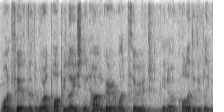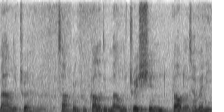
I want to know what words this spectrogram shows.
one fifth of the world population in hunger, one third, you know, qualitatively malnutrition, suffering from qualitative malnutrition. God knows how many,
